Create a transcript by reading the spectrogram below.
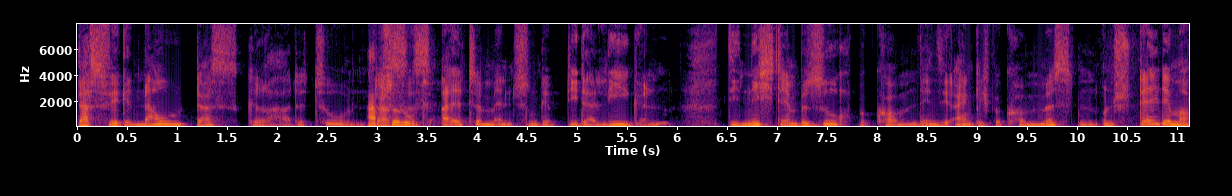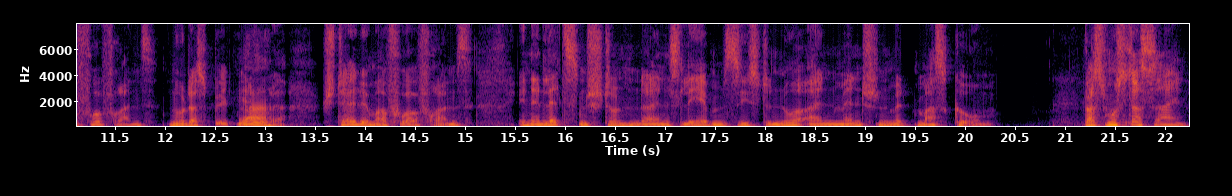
dass wir genau das gerade tun. Absolut. Dass es alte Menschen gibt, die da liegen, die nicht den Besuch bekommen, den sie eigentlich bekommen müssten. Und stell dir mal vor, Franz, nur das Bild ja. Nachher, stell dir mal vor, Franz, in den letzten Stunden deines Lebens siehst du nur einen Menschen mit Maske um. Was muss das sein?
